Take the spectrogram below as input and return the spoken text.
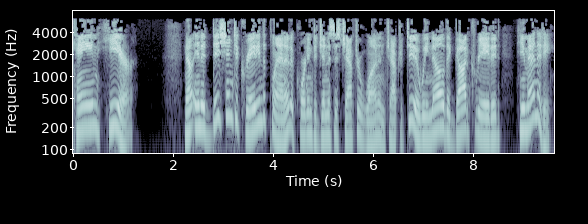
came here. Now, in addition to creating the planet, according to Genesis chapter 1 and chapter 2, we know that God created humanity.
